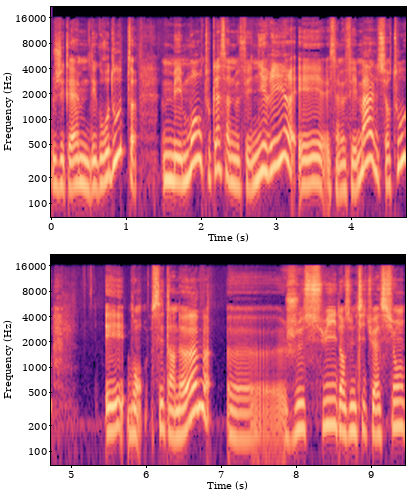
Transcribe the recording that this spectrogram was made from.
j'ai quand même des gros doutes. Mais moi, en tout cas, ça ne me fait ni rire et, ça me fait mal, surtout. Et bon, c'est un homme. Euh, je suis dans une situation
